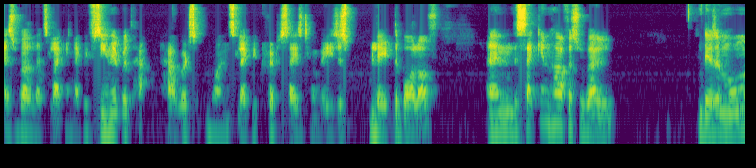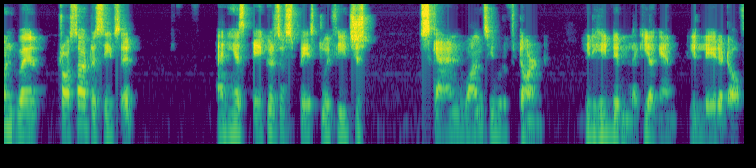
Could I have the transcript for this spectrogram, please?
as well that's lacking. Like we've seen it with Havertz once, like we criticized him where he just laid the ball off. And the second half as well, there's a moment where Trossard receives it and he has acres of space to if he just scanned once, he would have turned. He, he didn't. Like, he again, he laid it off.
